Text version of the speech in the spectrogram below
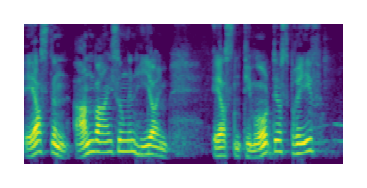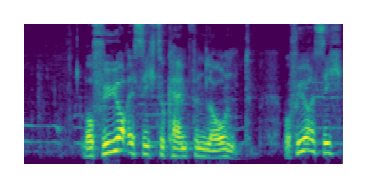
ersten Anweisungen hier im ersten Timotheusbrief, wofür es sich zu kämpfen lohnt, wofür es sich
